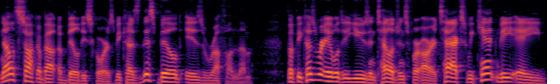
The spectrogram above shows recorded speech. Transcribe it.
Now let's talk about ability scores, because this build is rough on them. But because we're able to use intelligence for our attacks, we can't be a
